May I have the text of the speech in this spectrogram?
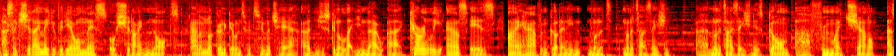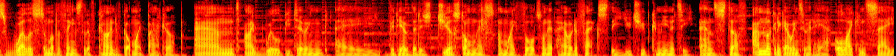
I was like, should I make a video on this or should I not? And I'm not going to go into it too much here. I'm just going to let you know. Uh, currently, as is, I haven't got any monet monetization. Uh, monetization is gone uh, from my channel, as well as some other things that have kind of got my back up and I will be doing a video that is just on this and my thoughts on it, how it affects the YouTube community and stuff. I'm not going to go into it here. All I can say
